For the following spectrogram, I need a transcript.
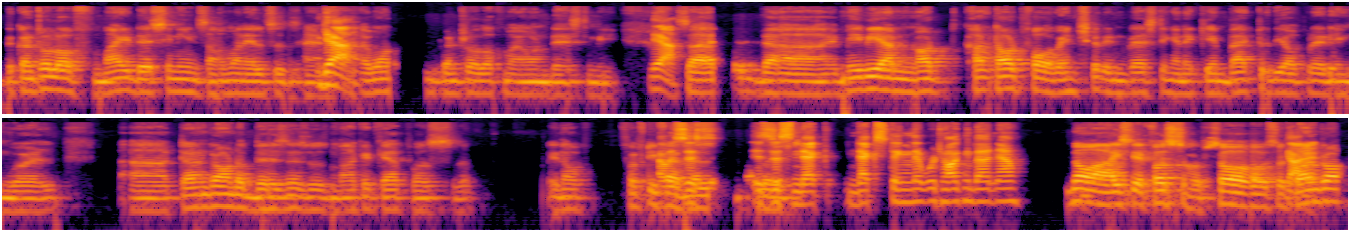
the control of my destiny in someone else's hands. Yeah. I want control of my own destiny. Yeah. So I said, uh, maybe I'm not cut out for venture investing. And I came back to the operating world, uh, turned around a business whose market cap was $55 million. Is this next next thing that we're talking about now? No, I say Firstsource. So so turned around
